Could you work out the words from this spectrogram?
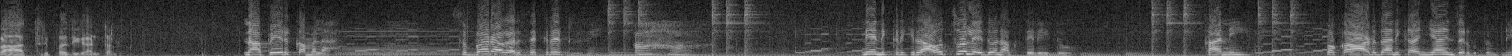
రాత్రి పది గంటలు. నా పేరు కమల. సుబ్బారావు గారి సెక్రటరీని. ఆహా. నేను ఇక్కడికి రావచ్చో లేదో నాకు తెలియదు కానీ ఒక ఆడదానికి అన్యాయం జరుగుతుంటే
